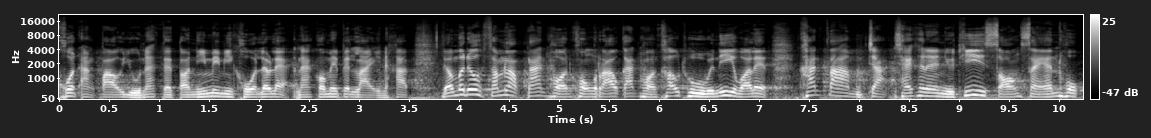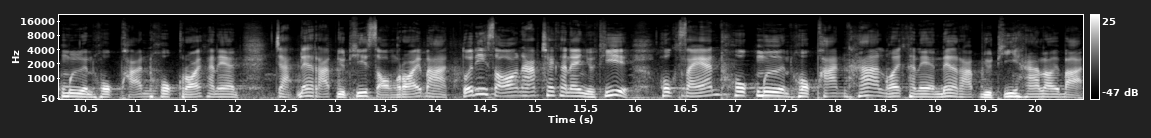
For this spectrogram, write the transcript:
โค้ดอ่างเปาอยู่นะ แต่ตอนนี้ไม่มีโค้ดแล้วแหละนะ ก็ไม่เป็นไรนะครับ เดี๋ยวมาดูสำหรับการถอนของเรา การถอนเข้า t ูเ b นี่วอลเล็ตขั้นต่ำจะใช้คะแนนอยู่ที่ 2 0 0 0 266,600 คะแนน จะได้รับอยู่ที่ 200 บาท ตัวที่2นะครับใช้คะแนนอยู่ที่ 666,500 คะแนนได้รับอยู่ที่ 500 บาท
